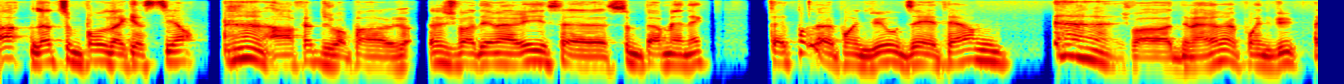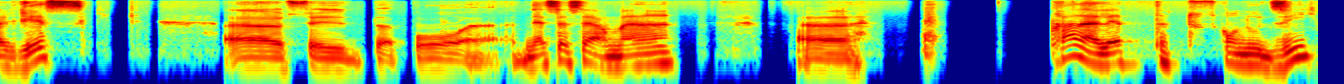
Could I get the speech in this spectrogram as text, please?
Ah, là, tu me poses la question. en fait, je vais, pas, je vais démarrer Subpermanic. Peut-être pas d'un point de vue audit interne. je vais démarrer d'un point de vue risque. Euh, c'est de pas euh, nécessairement euh, prendre à lettre tout ce qu'on nous dit,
